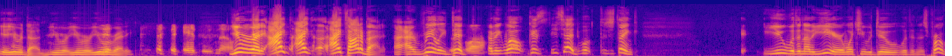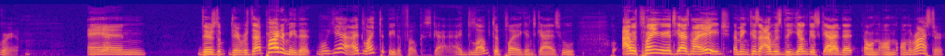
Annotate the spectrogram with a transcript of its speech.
Yeah, you were done. You were you were you were ready. the answer is no. You were ready. I I uh, I thought about it. I, I really did. Wow. I mean, well, because he said, well, just think, you with another year, what you would do within this program, and there's the there was that part of me that, well, yeah, I'd like to be the focus guy. I'd love to play against guys who. I was playing against guys my age. I mean, because I was the youngest guy Right. that on on on the roster,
